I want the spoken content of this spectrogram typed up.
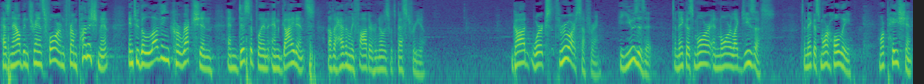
has now been transformed from punishment into the loving correction and discipline and guidance of a heavenly Father who knows what's best for you. God works through our suffering. He uses it to make us more and more like Jesus, to make us more holy, more patient,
